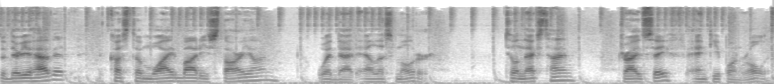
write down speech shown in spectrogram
So there you have it, the custom wide body Starion with that LS motor. Till next time, drive safe and keep on rolling.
